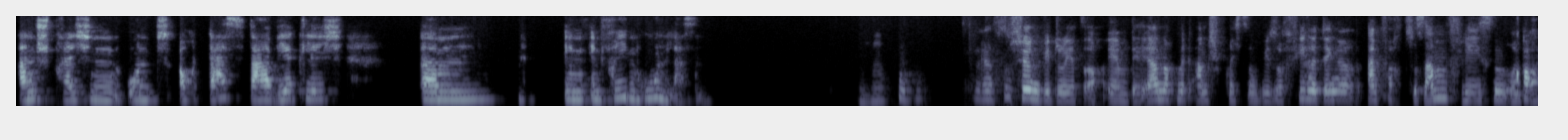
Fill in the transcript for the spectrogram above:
ansprechen und auch das da wirklich ähm, in, in Frieden ruhen lassen. Mhm. Ja, es ist schön, wie du jetzt auch EMDR noch mit ansprichst und wie so viele Dinge einfach zusammenfließen. Und auch,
